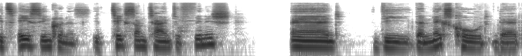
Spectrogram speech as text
It's asynchronous. It takes some time to finish and the the next code that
